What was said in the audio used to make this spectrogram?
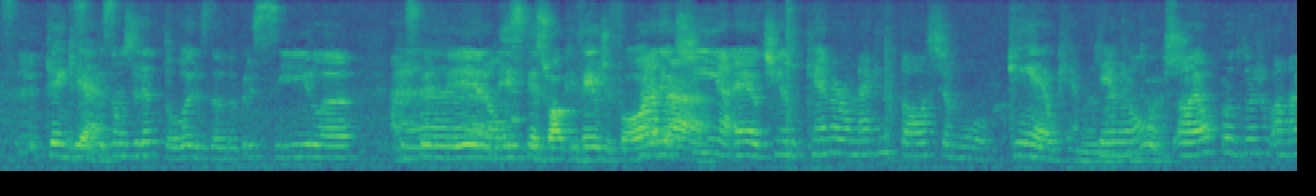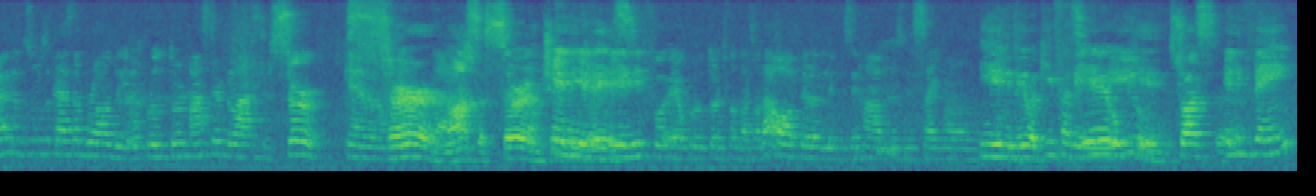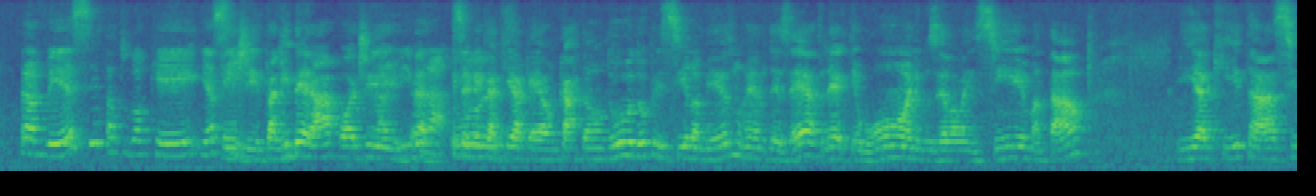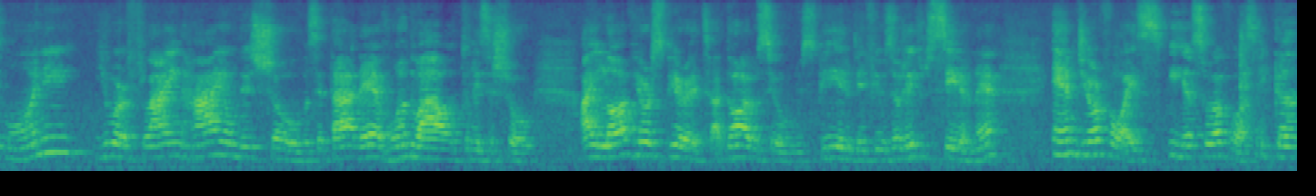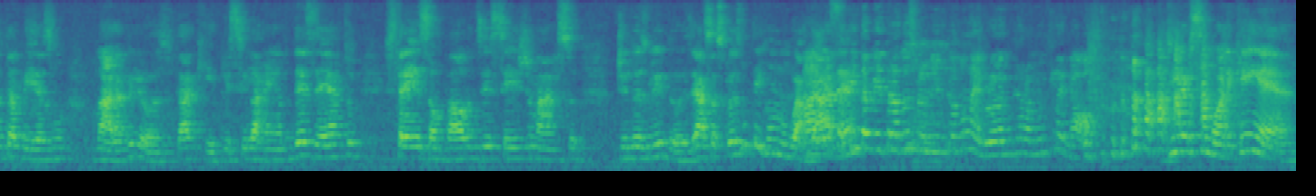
quem que é? Que são os diretores da, da Priscila, que Ah, escreveram. Esse pessoal que veio de fora Cara, pra... eu tinha, é, eu tinha do Cameron McIntosh, amor. Quem é o Cameron Cameron McIntosh? ah, é o produtor de a maioria dos musicais da Broadway, o produtor Master Blaster, Sir. Sir, McIntosh. nossa, Sir, é um tipo Ele, inglês. ele foi, é o produtor de Fantasma da Ópera, do Les Miserables, Miss Saigon. E ele veio aqui fazer o Veio. quê? Só as... Ele vem pra ver se tá tudo ok e assim. Entendi. Pra liberar, pode. Pra liberar. É, você vê que aqui é um cartão do, do Priscila mesmo, Reino do Deserto, né? Que tem o ônibus, ela lá em cima e tal. E aqui tá a Simone. You are flying high on this show. Você tá, né, voando alto nesse show. I love your spirit. Adoro o seu espírito, enfim, o seu jeito de ser, né? And your voice. E a sua voz, que canta mesmo maravilhoso. Tá aqui. Priscila Rainha do Deserto, estreia em São Paulo, 16 de março de 2012. Essas coisas não tem como não guardar, ah, essa né? aqui também traduz pra mim, porque eu não lembro. Eu lembro que era muito legal. Dear Simone, quem é?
